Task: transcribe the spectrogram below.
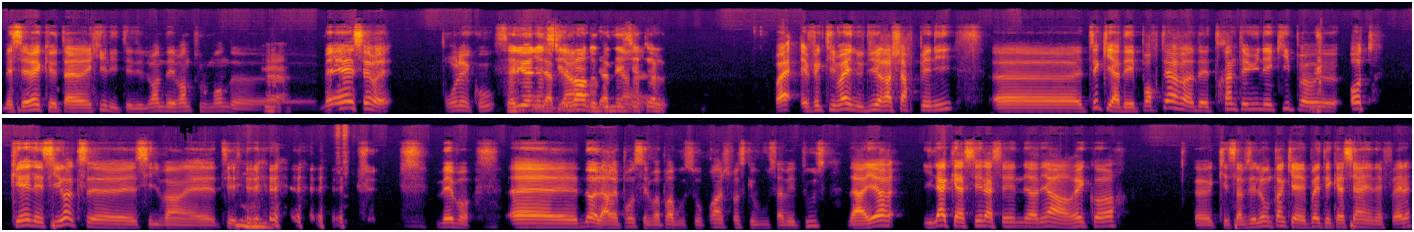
Mais c'est vrai que Tyreek Hill était loin de devant tout le monde. Mais c'est vrai. Pour les coups. Salut notre Sylvain de Good Seattle. Ouais, effectivement, il nous dit Rachard Penny. Euh, tu sais qu'il y a des porteurs des 31 équipes euh, autres que les Seahawks, euh, Sylvain. Mais bon, non, la réponse, elle ne va pas vous surprendre. Je pense que vous savez tous. D'ailleurs, il a cassé la semaine dernière un record qui ça faisait longtemps qu'il n'avait pas été cassé en NFL.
